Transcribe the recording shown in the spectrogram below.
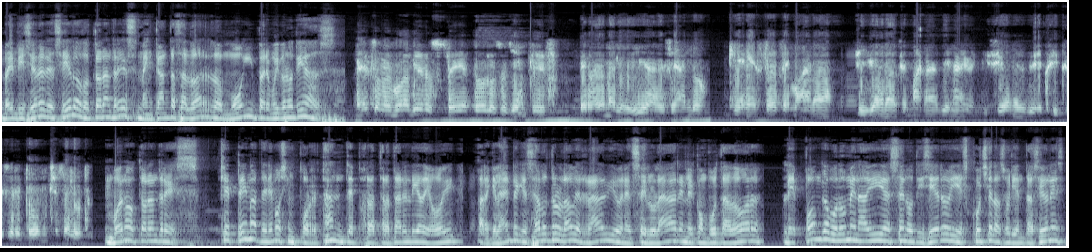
Bendiciones del cielo, doctor Andrés. Me encanta saludarlo. Muy, pero muy buenos días. Eso, muy buenos días a usted y a todos los oyentes de Radio Melodía, deseando que en esta semana siga una semana llena de bendiciones, de éxito y sobre todo mucha salud. Bueno, doctor Andrés, ¿Qué tema tenemos importante para tratar el día de hoy? Para que la gente que está al otro lado del radio, en el celular, en el computador, le ponga volumen ahí a ese noticiero y escuche las orientaciones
